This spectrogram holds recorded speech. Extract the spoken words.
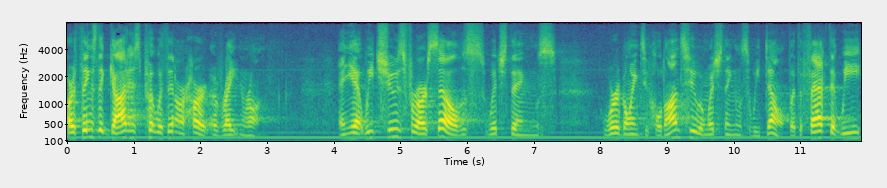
are things that God has put within our heart of right and wrong. And yet we choose for ourselves which things we're going to hold on to and which things we don't. But the fact that we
